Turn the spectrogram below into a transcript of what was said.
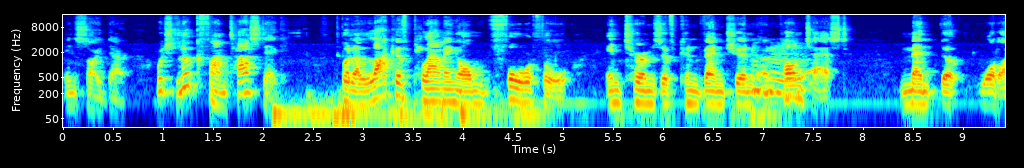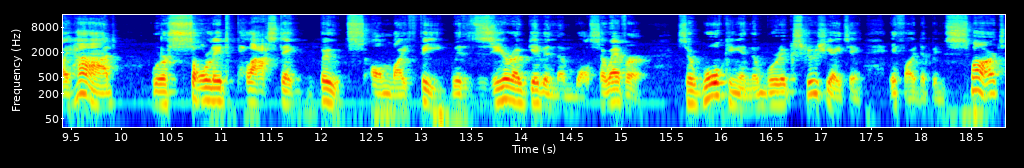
inside there, which look fantastic, but a lack of planning on forethought in terms of convention Mhm. and contest meant that what I had were solid plastic boots on my feet with zero give in them whatsoever. So walking in them were excruciating. If I'd have been smart,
